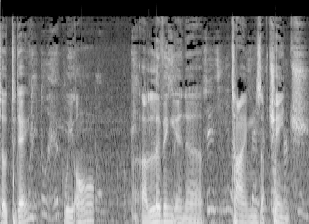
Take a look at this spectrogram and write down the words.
So today, we all are living in a times of change.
